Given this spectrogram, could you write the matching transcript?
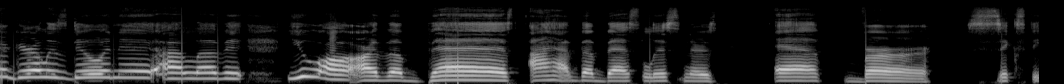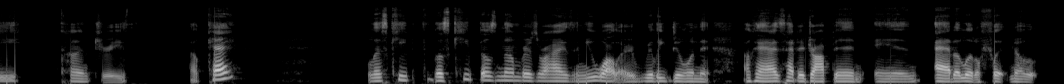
Your girl is doing it. I love it. You all are the best. I have the best listeners ever. 60 countries. Okay? let's keep let's keep those numbers rising. You all are really doing it. Okay, I just had to drop in and add a little footnote.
